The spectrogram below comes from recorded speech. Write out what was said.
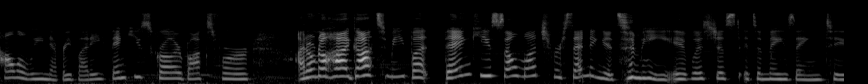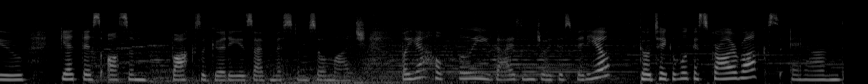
Halloween, everybody. Thank you, Box, for I don't know how it got to me, but thank you so much for sending it to me. It was just, it's amazing to get this awesome box of goodies. I've missed them so much. But yeah, hopefully you guys enjoyed this video. Go take a look at Box and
